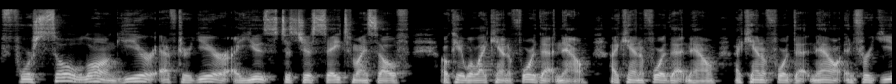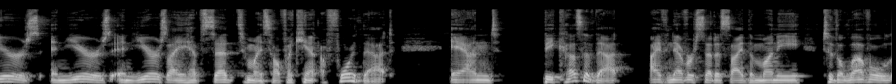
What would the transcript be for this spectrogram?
for so long, year after year, I used to just say to myself, okay, well, I can't afford that now. I can't afford that now. I can't afford that now. And for years and years and years, I have said to myself, I can't afford that. And because of that, I've never set aside the money to the level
